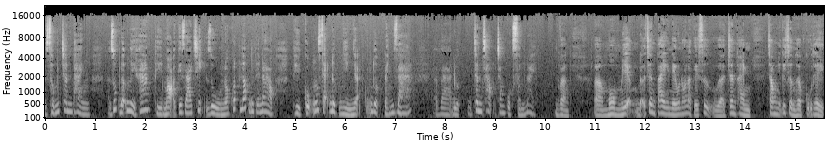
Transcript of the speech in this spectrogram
sống chân thành giúp đỡ người khác. Thì mọi cái giá trị dù nó khuất lấp như thế nào thì cũng sẽ được nhìn nhận cũng được đánh giá và được trân trọng trong cuộc sống này. Vâng. À, mồm miệng đỡ chân tay nếu nó là cái sự ờ, chân thành trong những cái trường hợp cụ thể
